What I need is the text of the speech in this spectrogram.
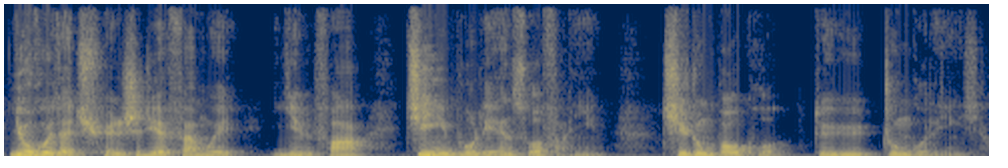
又会在全世界范围引发进一步连锁反应，其中包括对于中国的影响。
